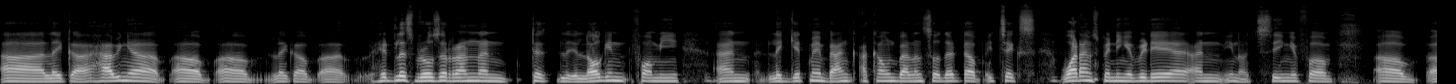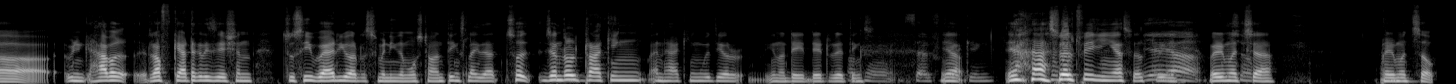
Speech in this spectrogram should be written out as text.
like uh, having a uh, uh, like a uh, headless browser run and t- log in for me and like get my bank account balance so that uh, it checks what I'm spending every day and you know seeing if um, uh, uh, I mean have a rough categorization to see where you are spending the most on things like that. So general tracking and hacking with your you know day day to day things. Okay, self Yeah. tracking. Yeah, self tweaking. Yeah, self Yeah, yeah. Very much. sure. Uh, very much so.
